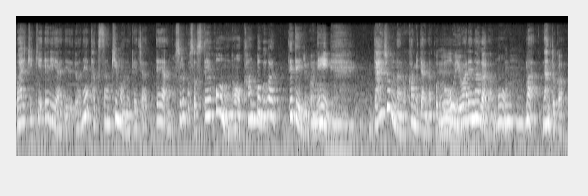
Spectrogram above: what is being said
ワイキキエリアではねたくさん木も抜けちゃってあのそれこそステイホームの勧告が出ているのに。大丈夫なのか？みたいなことを言われながらも、うん、まあなんとか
